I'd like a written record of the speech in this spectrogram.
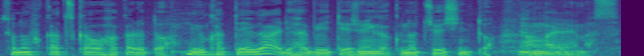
その不活化を図るという過程がリハビリテーション医学の中心と考えられます。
